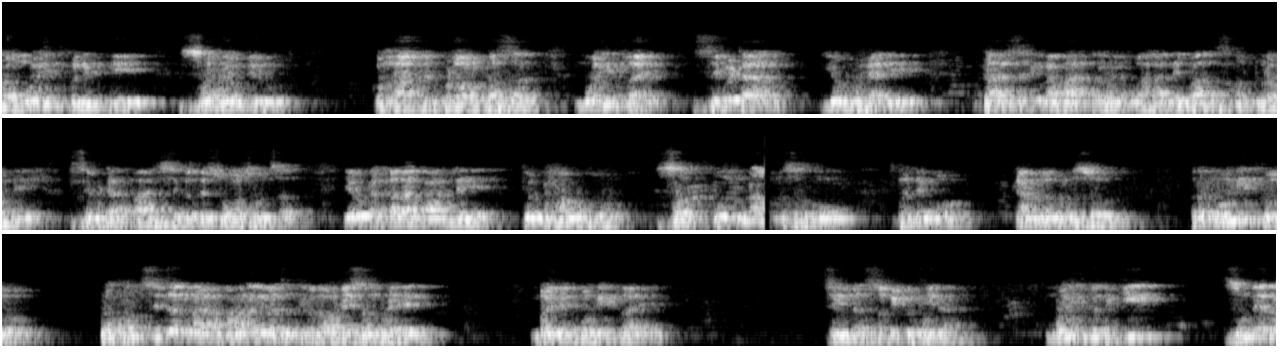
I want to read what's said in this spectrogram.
र मोहितको निम्ति सहयोगीहरूको हातहरू बढाउनुपर्छ। मोहितलाई शिवटार यो भ्याली दार्जिलिङमा मात्र होइन उहाँलाई नेपालसम्म पुर्याउने सिमिटार पारिसकेको त्यो सोच हुन्छ। एउटा कलाकारले त्यो ठाउँको सम्पूर्ण हुन सकौँ भन्ने म कामना गर्दछु। र मोहितको प्रथम सिजनमा महानदीमा जति बेला अडिसन भए मैले मोहितलाई चिन्न सकेको थिइनँ। मोहितको गीत सुनेर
